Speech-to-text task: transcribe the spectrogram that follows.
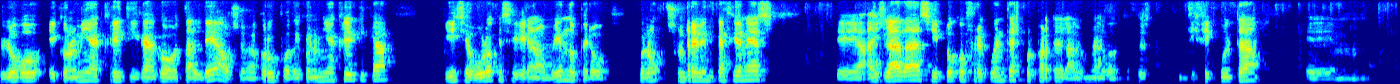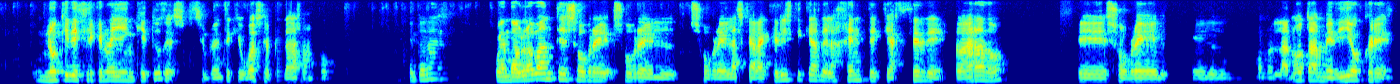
luego economía crítica como Taldea, o sea, grupo de economía crítica, y seguro que seguirán habiendo, pero bueno, son reivindicaciones eh, aisladas y poco frecuentes por parte del alumnado. Entonces, dificulta em, no quiere decir que no haya inquietudes, simplemente que igual se plasma un poco. Entonces, cuando hablaba antes sobre, sobre, el, sobre las características de la gente que accede al grado, eh, sobre la nota mediocre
